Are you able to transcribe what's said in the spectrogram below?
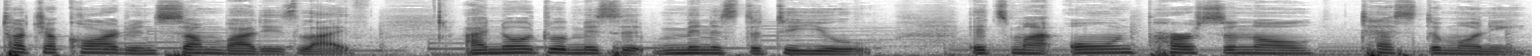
touch a chord in somebody's life. I know it will minister to you. It's my own personal testimony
